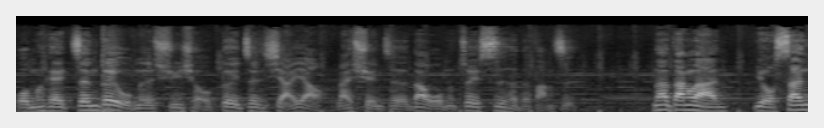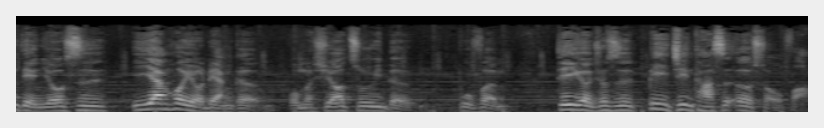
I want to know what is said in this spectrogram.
我们可以针对我们的需求对症下药来选择到我们最适合的房子。那当然有三点优势，一样会有两个我们需要注意的部分。第一个就是毕竟它是二手房，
